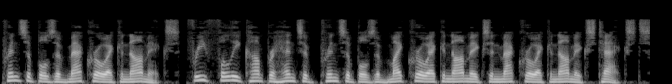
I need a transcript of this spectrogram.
Principles of Macroeconomics, Free Fully Comprehensive Principles of Microeconomics and Macroeconomics Texts.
